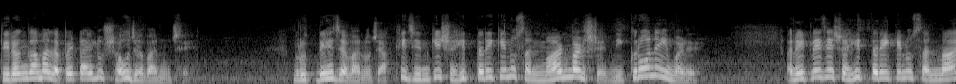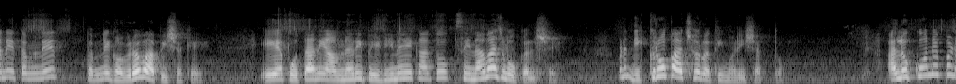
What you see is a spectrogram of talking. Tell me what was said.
તિરંગામાં લપેટાયેલું શવ જવાનું છે. મૃતદેહ જવાનો છે. આખી જિંદગી શહીદ તરીકેનું સન્માન મળશે. દીકરો નહીં મળે. અને એટલે જે શહીદ તરીકેનું સન્માન એ તમને તમને ગૌરવ આપી શકે. એ પોતાની આવનારી પેઢીને કાં તો સેનામાં જ મોકલશે. પણ દીકરો પાછો નથી મળી શકતો. આ લોકોને પણ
